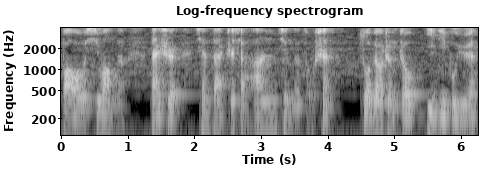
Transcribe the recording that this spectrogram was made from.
抱希望的，但是现在只想安静的走肾，坐标郑州，异地不约。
